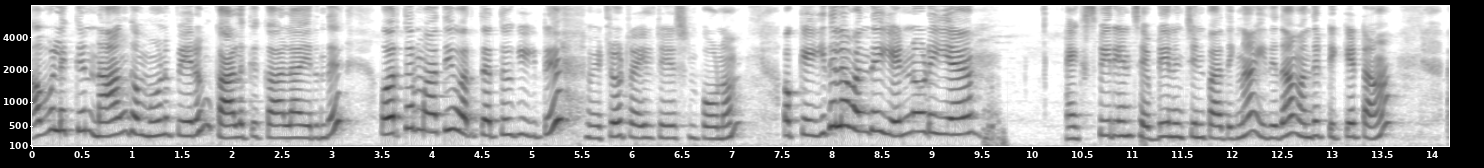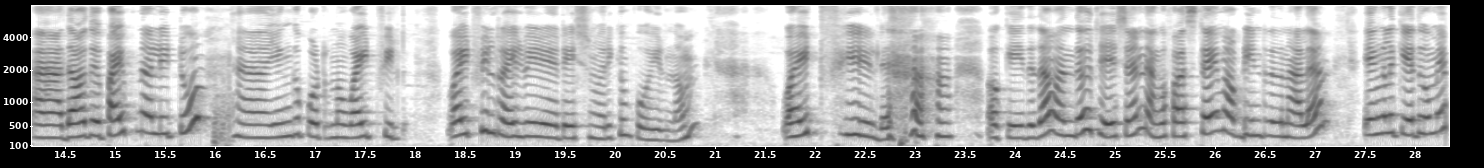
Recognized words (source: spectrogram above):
அவளுக்கு நாங்கள் மூணு பேரும் காலுக்கு காலாக இருந்து ஒருத்தர் மாற்றி ஒருத்தர் தூக்கிக்கிட்டு மெட்ரோ ரயில் ஸ்டேஷன் போனோம். ஓகே இதில் வந்து என்னுடைய எக்ஸ்பீரியன்ஸ் எப்படி இருந்துச்சுன்னு பார்த்தீங்கன்னா இதுதான் வந்து டிக்கெட்டாக அதாவது பைப் நல்லி டு எங்கே போட்டிருந்தோம்? ஒயிட் ஃபீல்ட் ஒயிட் ஃபீல்ட் ரயில்வே ஸ்டேஷன் வரைக்கும் போயிருந்தோம். ஒயிட் ஃபீல்டு ஓகே இதுதான் வந்து ஸ்டேஷன் நாங்கள் ஃபஸ்ட் டைம் அப்படின்றதுனால எங்களுக்கு எதுவுமே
